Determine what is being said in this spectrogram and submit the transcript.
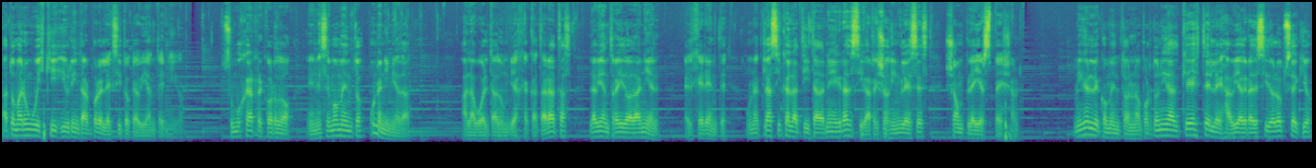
a tomar un whisky y brindar por el éxito que habían tenido. Su mujer recordó en ese momento una nimiedad. A la vuelta de un viaje a Cataratas le habían traído a Daniel, el gerente, una clásica latita negra de cigarrillos ingleses John Player Special. Miguel le comentó en la oportunidad que éste les había agradecido el obsequio,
